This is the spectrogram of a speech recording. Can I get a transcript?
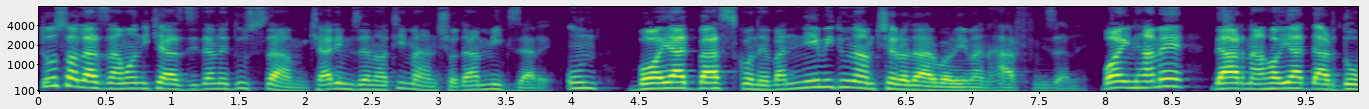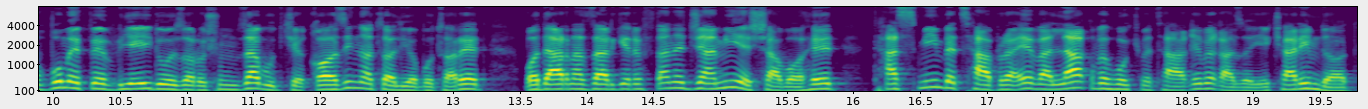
دو سال از زمانی که از دیدن دوستم کریم زناتی من شدم میگذره. اون باید بس کنه و نمی‌دونم چرا درباره من حرف می‌زنه. با این همه در نهایت در دوم فوریه 2016 بود که قاضی ناتالیا بوتارد با در نظر گرفتن جمعی شواهد تصمیم به تبرعه و لغو حکم تعقیب قضایی کریم داد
